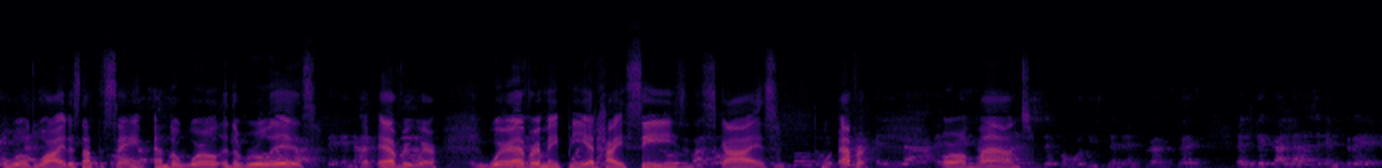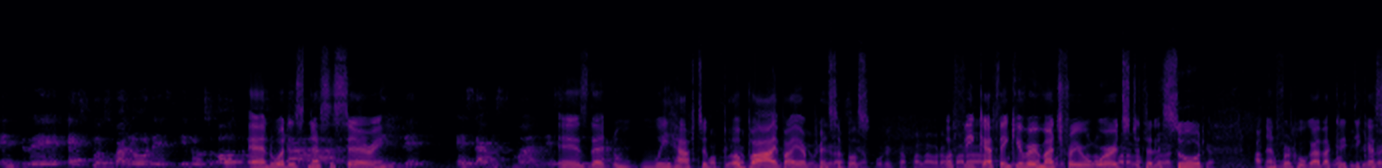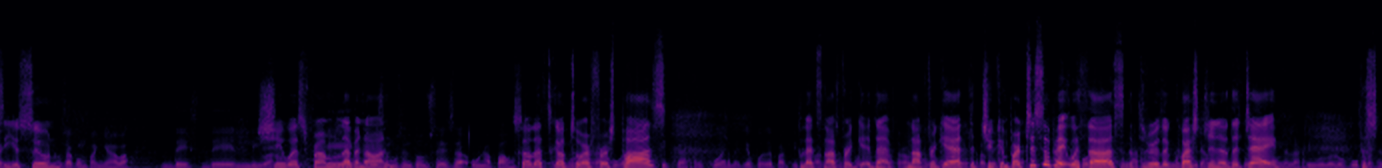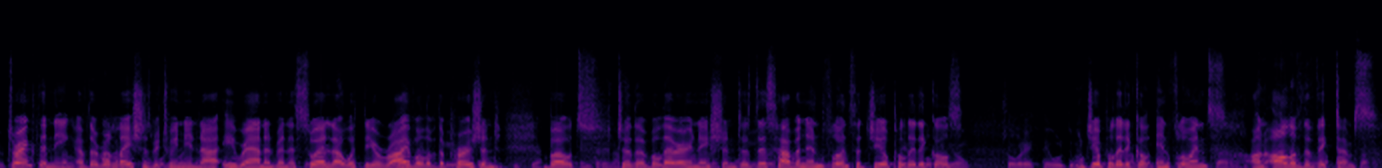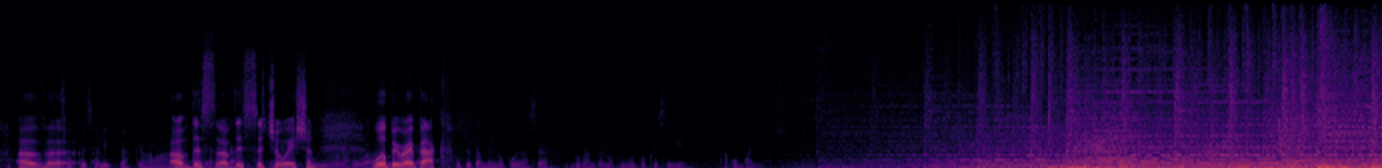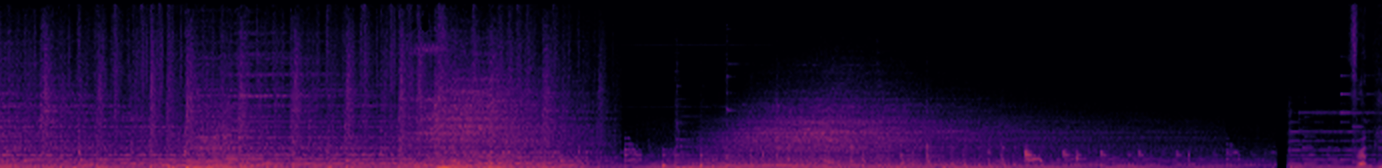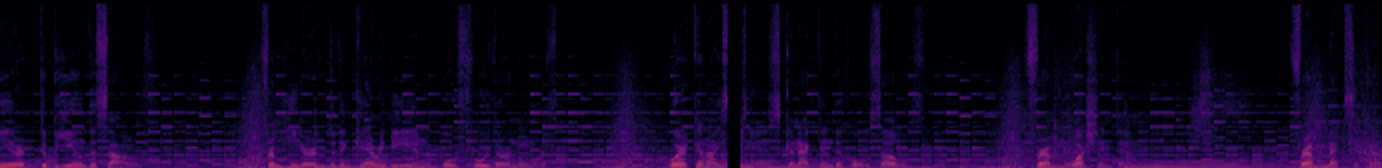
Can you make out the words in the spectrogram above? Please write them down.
worldwide is not the same, and the world the rule is that everywhere, wherever it may be, at high seas, in the skies, wherever, or on land. And what is necessary realmente es abismal, es is that we have to abide by our principles. gracias por estas palabras Wafika, thank you very much for your words to la jugada Telesur and for muy. Jugada Crítica. See you soon. Nos acompañaba desde el She was from Eh, Lebanon. establecemos entonces, una pausa So let's go to our first pause. crítica. Recuerde que puede participar Let's not forget, not, not forget that you can participate with us through the question of the day. con el arribo de los The buques El País strengthening of the relations between. Ina- Iran and Venezuela with the arrival of the Persian boats to the Bolivarian víctimas de la nation? Does this have an influence, a Unidos? Denos su geopolitical, opinión sobre este último aspecto. geopolitical influence on all of the victims of, uh, especialistas que me van a of this of this situation. estudio de la jugada We'll be right back. Usted también lo puede hacer durante los minutos que siguen. Acompáñenos. From here to beyond the South. From here to the Caribbean or further north. Where can I see this connecting the whole South? From Washington. From Mexico.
